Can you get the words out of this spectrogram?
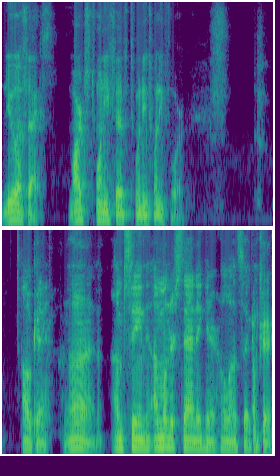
New effects. March 25th, 2024. Okay. All right. I'm seeing, I'm understanding here. Hold on a second. Okay.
